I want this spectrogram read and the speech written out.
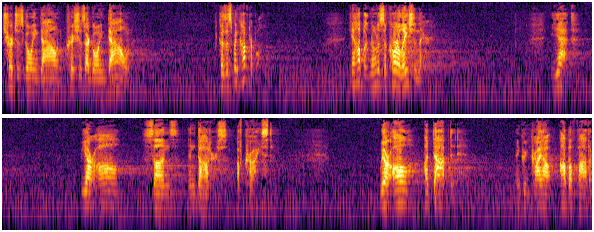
churches going down, Christians are going down because it's been comfortable. Can't help but notice a correlation there. Yet, we are all sons and daughters of Christ. We are all adopted and can cry out, Abba, Father.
